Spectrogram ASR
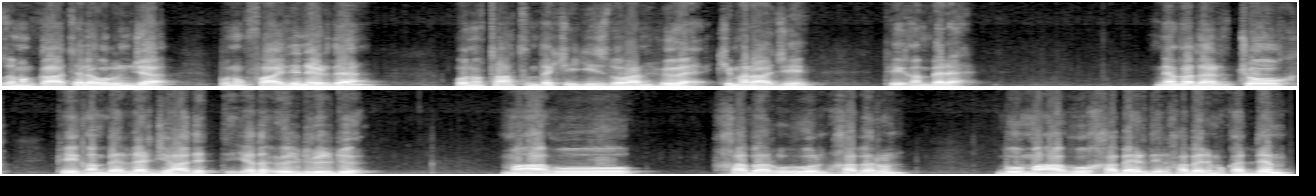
O zaman katele olunca bunun faili nerede? Onun tahtındaki gizli olan hüve. Kime raci? Peygambere. Ne kadar çok peygamberler cihad etti ya da öldürüldü. Mahu haberuhun haberun bu mahu haberdir. Haberi mukaddem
